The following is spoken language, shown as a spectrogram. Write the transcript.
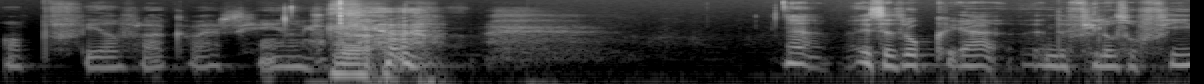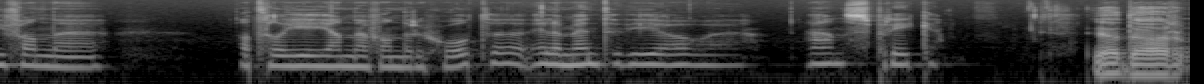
op veel vlakken waarschijnlijk. Ja. ja, is het ook ja, in de filosofie van uh, Atelier Janda van der Goten elementen die jou... Uh, aanspreken? Ja, daar,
